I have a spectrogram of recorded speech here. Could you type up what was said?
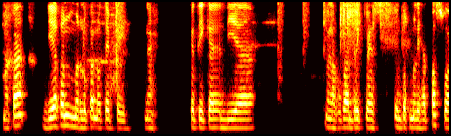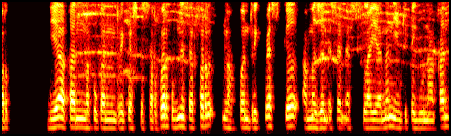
maka dia akan memerlukan OTP. Nah, ketika dia melakukan request untuk melihat password, dia akan melakukan request ke server, kemudian server melakukan request ke Amazon SMS layanan yang kita gunakan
